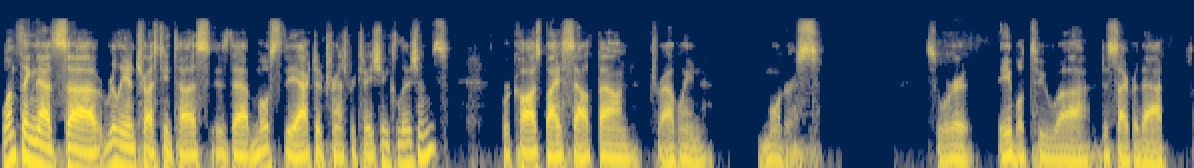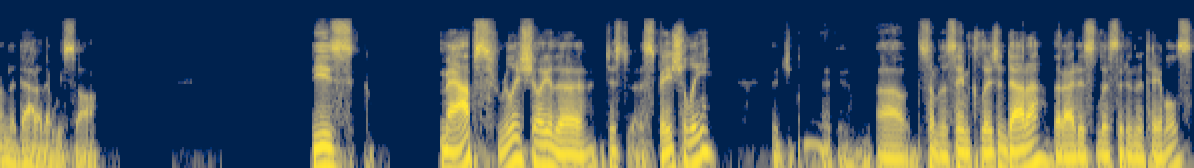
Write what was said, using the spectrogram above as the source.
One thing that's uh, really interesting to us is that most of the active transportation collisions were caused by southbound traveling motorists. So we're able to uh, decipher that from the data that we saw. These maps really show you the just spatially uh, some of the same collision data that I just listed in the tables.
